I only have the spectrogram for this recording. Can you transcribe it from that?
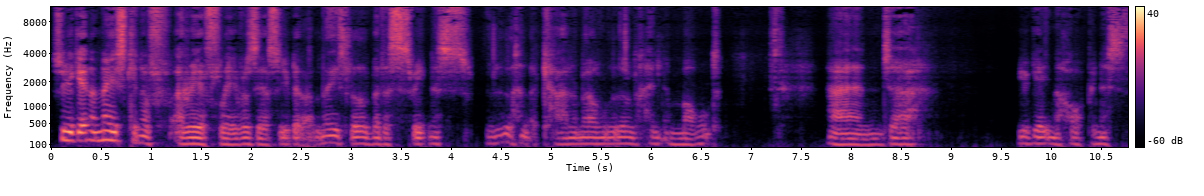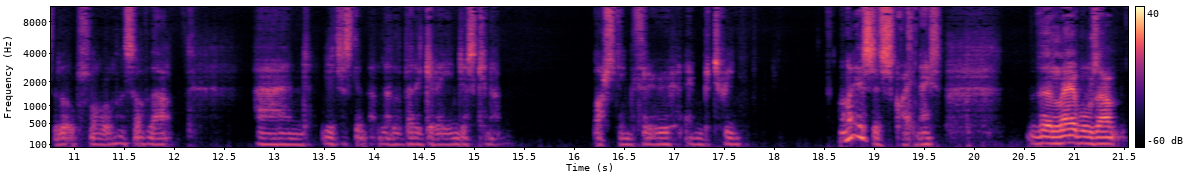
So you're getting a nice kind of array of flavours there. So you've got a nice little bit of sweetness, a little hint of caramel, a little hint of malt, and uh, you're getting the hoppiness, the little floralness of that and you're just getting that little bit of grain just kind of bursting through in between. And it is just quite nice. The levels aren't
